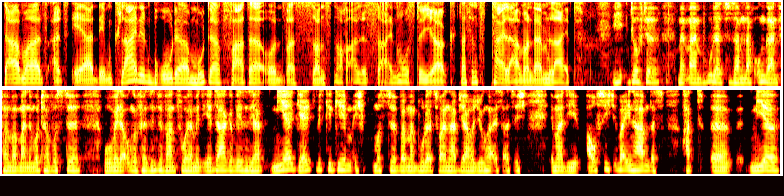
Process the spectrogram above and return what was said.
damals, als er dem kleinen Bruder, Mutter, Vater und was sonst noch alles sein musste. Jörg, lass uns teilhaben an deinem Leid. Ich durfte mit meinem Bruder zusammen nach Ungarn fahren, weil meine Mutter wusste, wo wir da ungefähr sind. Wir waren vorher mit ihr da gewesen. Sie hat mir Geld mitgegeben. Ich musste, weil mein Bruder zweieinhalb Jahre jünger ist als ich, immer die Aufsicht über ihn haben. Das hat äh, mir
